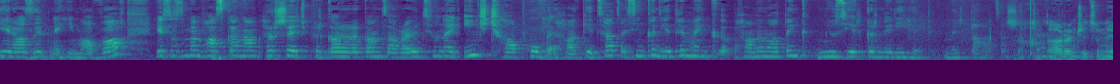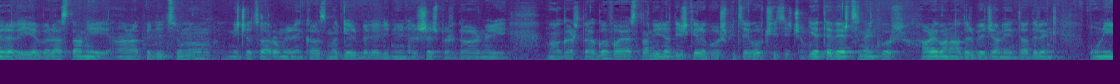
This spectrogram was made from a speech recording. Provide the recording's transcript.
երազելն է հիմա վաղ։ Ես ուզում եմ հասկանամ հրշեջ փրկարարական ծառայությունը ինչ չափով է հագեցած, այսինքն եթե մենք համեմատենք մյուս երկրների հետ մեր տարածաշրջանը։ Առնչություն եղել է եւ Վրաստանի Հանրապետությունում միջոց միջոցառումներ են կազմակերպել էլի նույն հրշեջ բրգարների մագարտակով Հայաստանը իր դիրքերը ոչ մի ձևով չի զիջում։ Եթե վերցնենք որ հարևան Ադրբեջանը ընդդադրենք ունի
